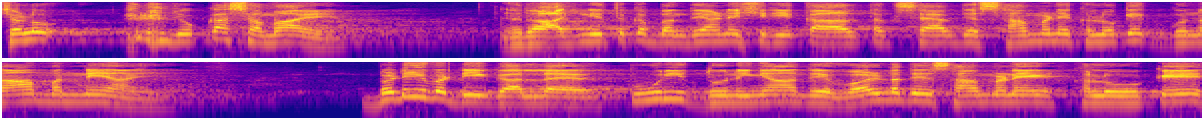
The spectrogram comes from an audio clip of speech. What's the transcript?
ਚਲੋ, ਜੋ ਕਾ ਸਮਾਂ ਹੈ, ਰਾਜਨੀਤਿਕ ਬੰਦਿਆਂ ਨੇ ਸ਼੍ਰੀ ਅਕਾਲ ਤਖਤ ਸਾਹਿਬ ਦੇ ਸਾਹਮਣੇ ਖਲੋ ਕੇ ਗੁਨਾਹ ਮੰਨਿਆ ਹੈ। ਬੜੀ ਵੱਡੀ ਗੱਲ ਹੈ, ਪੂਰੀ ਦੁਨੀਆ ਦੇ ਵਰਲਡ ਦੇ ਸਾਹਮਣੇ ਖਲੋ ਕੇ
